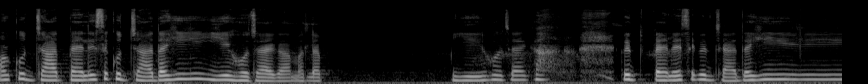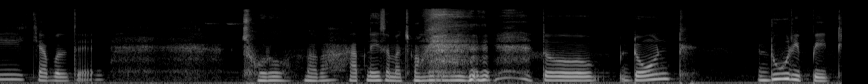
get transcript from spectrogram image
और कुछ ज़्यादा पहले से कुछ ज़्यादा ही ये हो जाएगा मतलब ये हो जाएगा। कुछ पहले से कुछ ज़्यादा ही, क्या बोलते हैं? छोड़ो बाबा, आप नहीं समझ पाओगे। तो don't do repeat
